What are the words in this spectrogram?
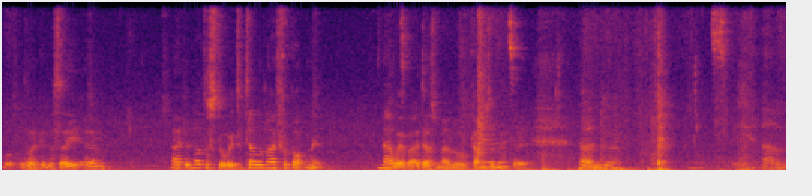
what was I going to say? Um, I had another story to tell and I've forgotten it. However, it doesn't matter, it'll come to me. It. And uh, Let's see. Um,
